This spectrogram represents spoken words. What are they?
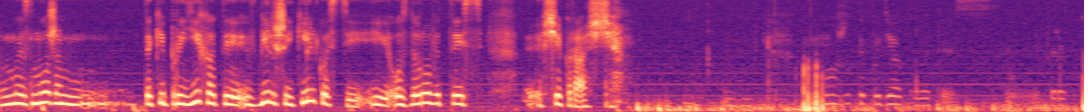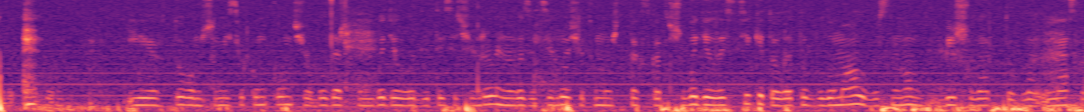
ми зможемо таки приїхати в більшій кількості і оздоровитись ще краще. Вам, що міськвиконком чи облдержком виділило 2000 гривень, ну ви за ці гроші, то можете так сказати, що виділили стільки-то, але то було мало, в основному більшу лепту вла- внесли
